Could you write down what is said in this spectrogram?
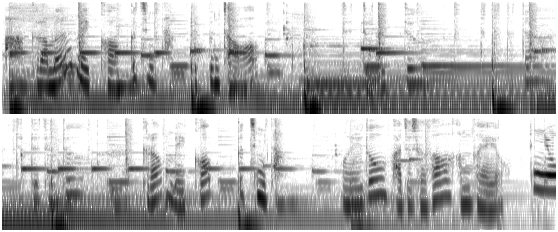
아 그러면 메이크업 끝입니다. 예쁜 척 뚜뚜뚜뚜 뚜뚜뚜뚜 그럼 메이크업 끝입니다. 오늘도 봐주셔서 감사해요. 안녕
